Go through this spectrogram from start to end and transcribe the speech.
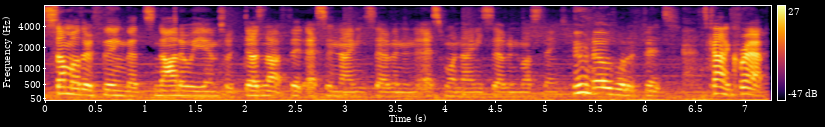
some other thing that's not OEM, so it does not fit SN97 and S197 Mustangs. Who knows what it fits? It's kind of crap.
